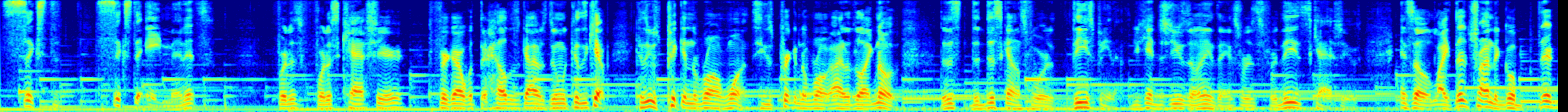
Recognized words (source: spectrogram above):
six to six to eight minutes for this for this cashier figure out what the hell this guy was doing because he kept because he was picking the wrong ones. He was picking the wrong items. They're like, no, this the discounts for these peanuts. You can't just use it on anything. It's for for these cashews. And so like they're trying to go they're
